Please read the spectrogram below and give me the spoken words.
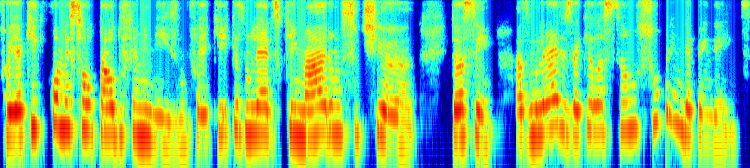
Foi aqui que começou o tal do feminismo, foi aqui que as mulheres queimaram o sutiã. Então, assim, as mulheres aqui, elas são super independentes.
